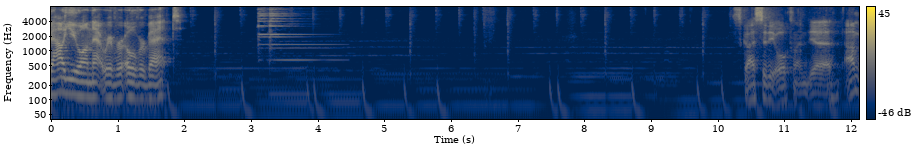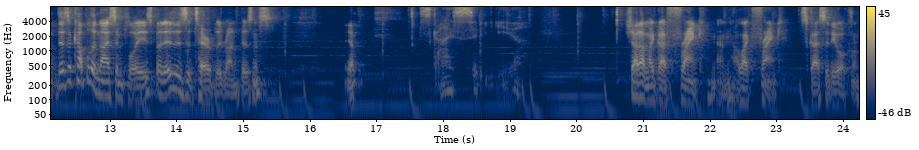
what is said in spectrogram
value on that river over bet. Sky City Auckland, yeah. Um, there's a couple of nice employees, but it is a terribly run business. Yep. Sky City. Shout out my guy Frank, man. I like Frank. Sky City Auckland.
